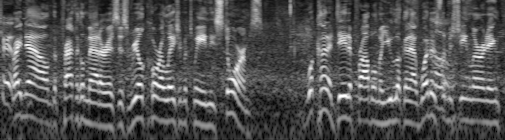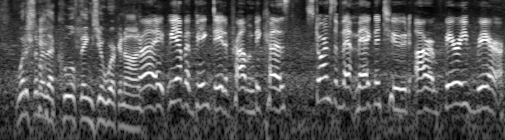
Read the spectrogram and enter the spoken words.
True. right now, the practical matter is this real correlation between these storms. What kind of data problem are you looking at? What is oh. the machine learning? What are some of the cool things you're working on? Right, we have a big data problem because storms of that magnitude are very rare.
